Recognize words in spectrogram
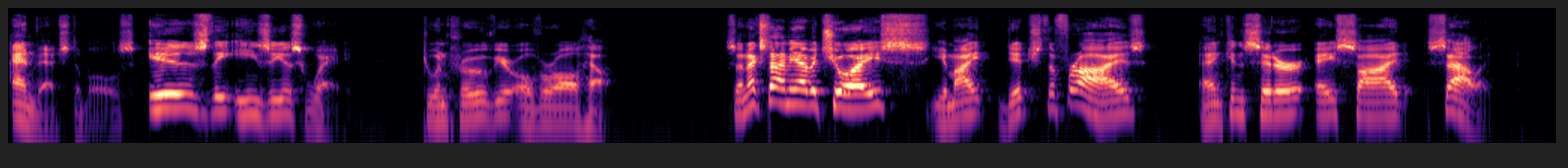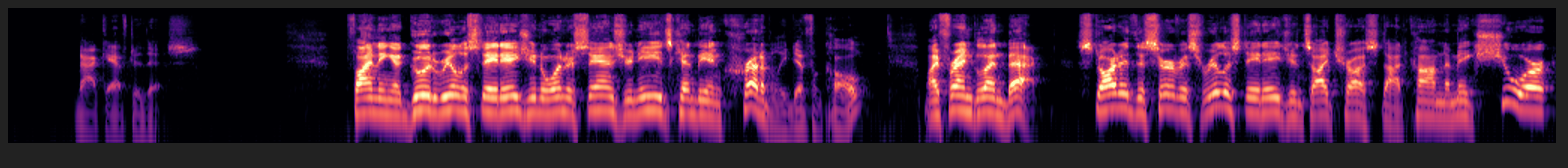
and vegetables is the easiest way to improve your overall health. So, next time you have a choice, you might ditch the fries and consider a side salad. Back after this. Finding a good real estate agent who understands your needs can be incredibly difficult. My friend Glenn Beck started the service realestateagentsitrust.com to make sure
